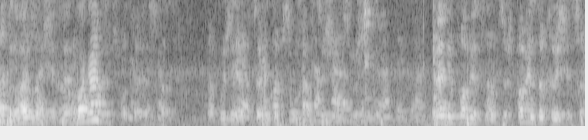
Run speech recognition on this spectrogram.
Jest. Uwaga. O, to jest nas. A później jak chcemy, to w słuchawce się usłyszymy. Reniu, powiedz nam coś, powiedz do Krysi coś.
